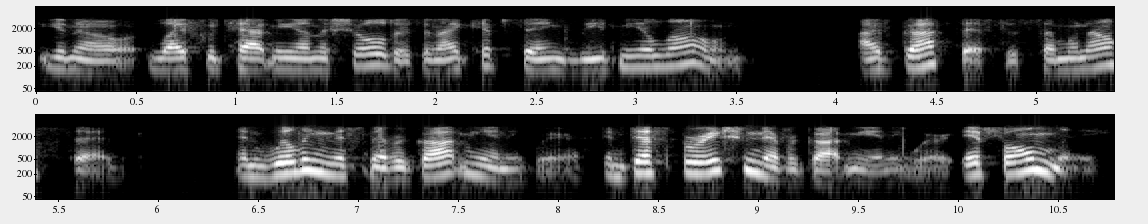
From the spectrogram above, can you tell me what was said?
you know, life would tap me on the shoulders. And I kept saying, leave me alone. I've got this, as someone else said. And willingness never got me anywhere. And desperation never got me anywhere, if only.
